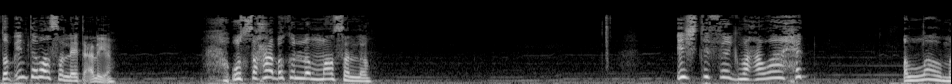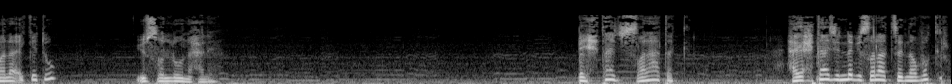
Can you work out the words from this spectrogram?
طب أنت ما صليت علي. والصحابة كلهم ما صلوا. إيش تفرق مع واحد؟ الله وملائكته يصلون عليه. بيحتاج صلاتك. هيحتاج النبي صلاة سيدنا أبو بكر؟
